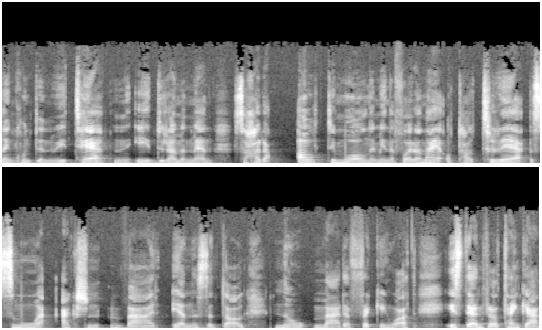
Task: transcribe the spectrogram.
den kontinuiteten i drømmen min, så har jeg alltid målene mine foran meg og ta tre små action hver eneste dag. No matter fricking what. Istedenfor å tenke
